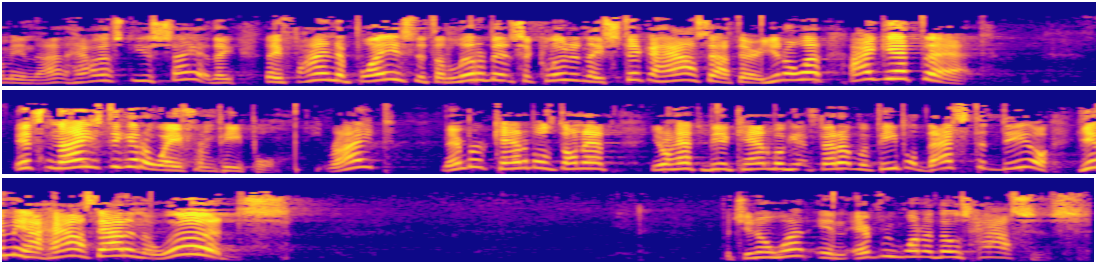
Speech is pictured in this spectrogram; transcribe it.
I mean, how else do you say it? They, they find a place that's a little bit secluded and they stick a house out there. You know what? I get that. It's nice to get away from people, right? Remember, cannibals don't have, you don't have to be a cannibal, get fed up with people. That's the deal. Give me a house out in the woods. But you know what? In every one of those houses,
